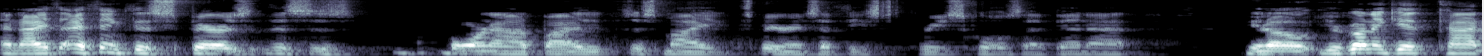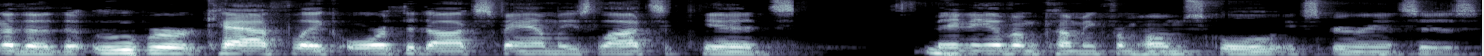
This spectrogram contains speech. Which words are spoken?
and I, th- I think this bears, this is borne out by just my experience at these three schools I've been at. You know, you're going to get kind of the, the uber Catholic, Orthodox families, lots of kids, many of them coming from homeschool experiences,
